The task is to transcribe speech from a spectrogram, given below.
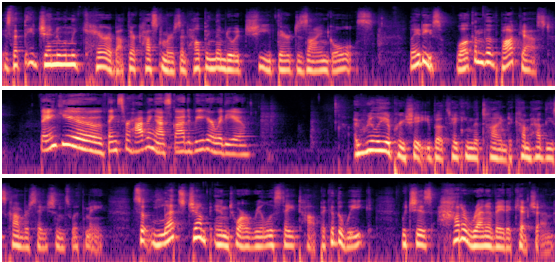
is that they genuinely care about their customers and helping them to achieve their design goals. Ladies, welcome to the podcast. Thank you. Thanks for having us. Glad to be here with you. I really appreciate you both taking the time to come have these conversations with me. So let's jump into our real estate topic of the week, which is how to renovate a kitchen.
